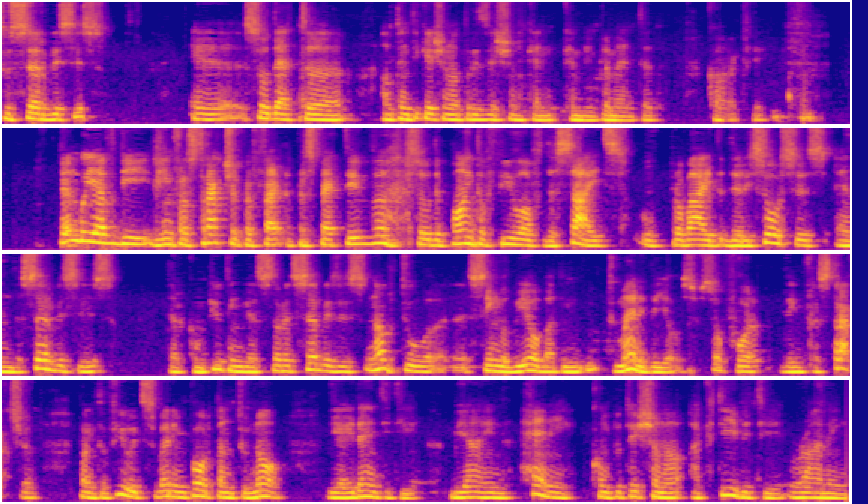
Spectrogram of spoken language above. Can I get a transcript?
to services uh, so that uh, authentication authorization can, can be implemented correctly. Then we have the, the infrastructure perspective. So the point of view of the sites who provide the resources and the services, their computing and storage services, not to a single VO, but to many VOs. So for the infrastructure point of view, it's very important to know the identity behind any computational activity running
